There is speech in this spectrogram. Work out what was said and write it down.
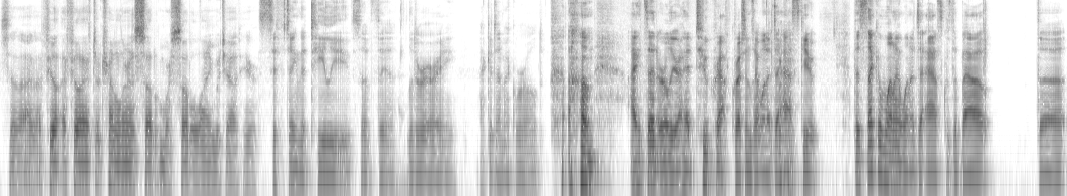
So I, I feel I feel to trying to learn a subtle, more subtle language out here. Sifting the tea leaves of the literary academic world. um, I had said earlier I had two craft questions I wanted to ask you. The second one I wanted to ask was about the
